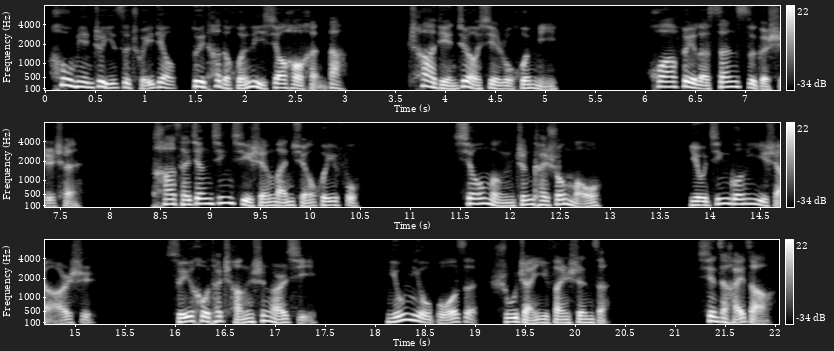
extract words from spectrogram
后面这一次垂钓对他的魂力消耗很大。差点就要陷入昏迷，花费了三四个时辰，他才将精气神完全恢复。萧猛睁开双眸，有金光一闪而逝，随后他长身而起，扭扭脖子，舒展一番身子。现在还早，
